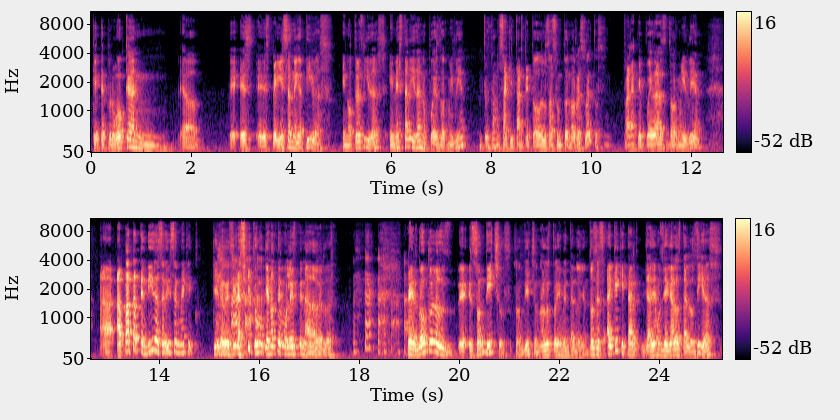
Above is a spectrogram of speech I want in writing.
que te provocan... Eh, es, experiencias negativas en otras vidas, en esta vida no puedes dormir bien. Entonces vamos a quitarte todos los asuntos no resueltos para que puedas dormir bien. A, pata tendida se dice en México. Quiere decir así como que no te moleste nada, ¿verdad? Perdón con los... Eh, son dichos, son dichos, no lo estoy inventando yo. Entonces hay que quitar, ya habíamos llegado hasta los días,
